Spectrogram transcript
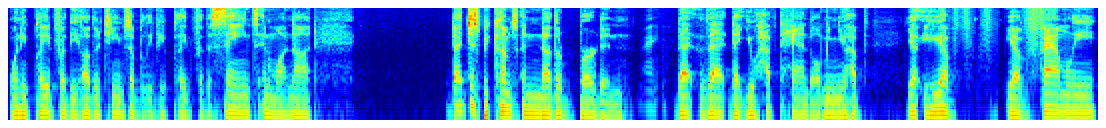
when he played for the other teams. I believe he played for the Saints and whatnot. That just becomes another burden Right. that that that you have to handle. I mean, you have yeah you have you have family,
